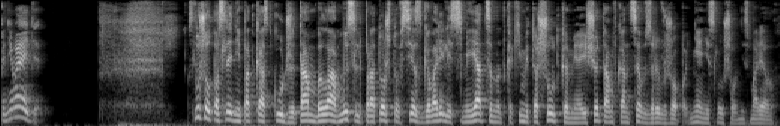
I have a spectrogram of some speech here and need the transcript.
Понимаете? Слушал последний подкаст Куджи, там была мысль про то, что все сговорились смеяться над какими-то шутками, а еще там в конце взрыв жопы. Не, не слушал, не смотрел.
